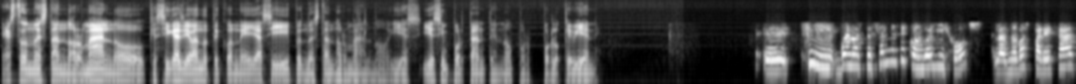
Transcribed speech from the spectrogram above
esto no es tan normal, ¿no? O que sigas llevándote con ella así, pues no es tan normal, ¿no? Y es, y es importante, ¿no? Por, por lo que viene. Eh, sí, bueno, especialmente cuando hay hijos, las nuevas parejas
